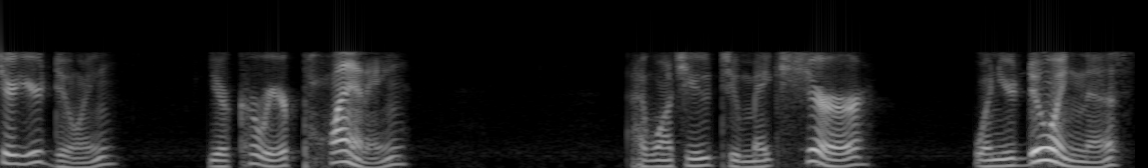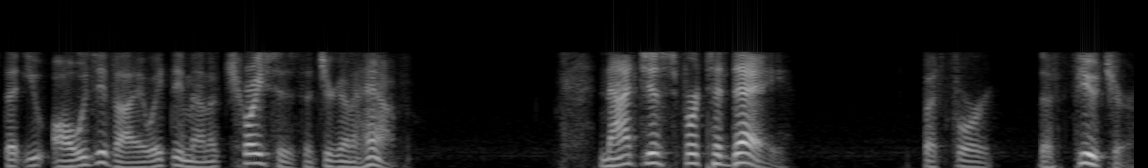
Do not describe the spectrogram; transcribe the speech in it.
sure you're doing your career planning. I want you to make sure when you're doing this that you always evaluate the amount of choices that you're going to have not just for today, but for the future.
